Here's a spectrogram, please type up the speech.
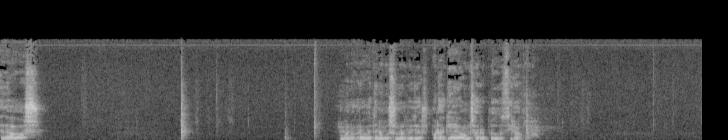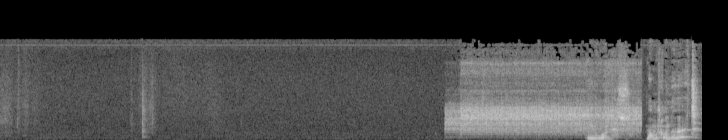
G2 Bueno, creo que tenemos unos vídeos por aquí, vamos a reproducir alguno. Iguales. Vamos con The Verge.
